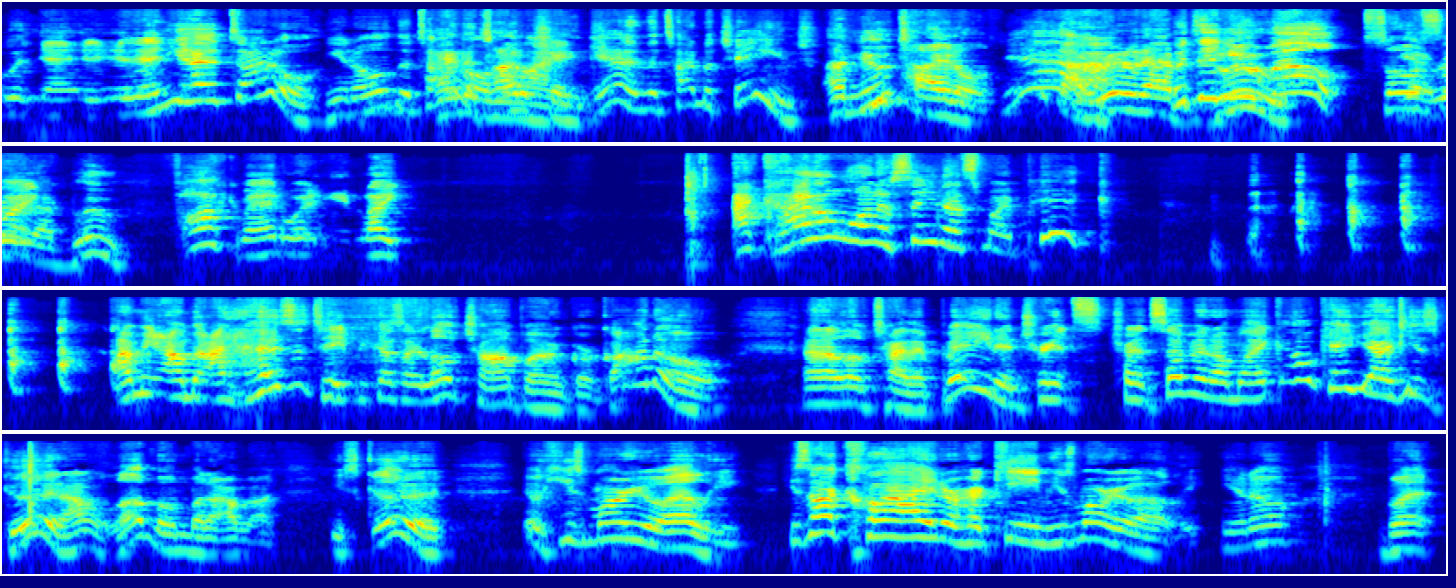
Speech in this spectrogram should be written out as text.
and then you had title, you know, the title, and the title change. yeah, and the title change, A new title. yeah, Got rid of that the blue. new belt. So Get it's like, blue. fuck, man, what like. I kind of want to say that's my pick. I mean, I'm, I hesitate because I love Ciampa and Gargano, and I love Tyler Bate and Trent Trent Seven. I'm like, okay, yeah, he's good. I don't love him, but I'm, uh, he's good. You know, he's Mario Elie. He's not Clyde or Hakeem. He's Mario Elie. You know, but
